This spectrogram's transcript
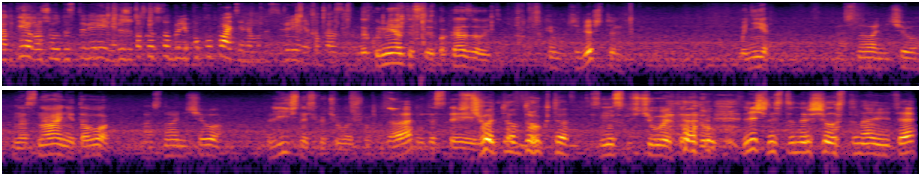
А где ваше удостоверение? Вы же только что были покупателем удостоверения показывали. Документы свои показывайте. Тебе что ли? Мне. На основании чего? На основании того. На основании чего? Личность хочу вашу. Да? Удостоверение. С чего это вдруг-то? В смысле, с чего это вдруг? Личность он решил остановить, а?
